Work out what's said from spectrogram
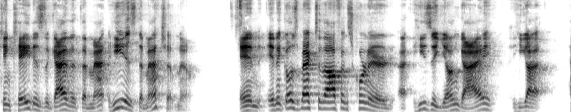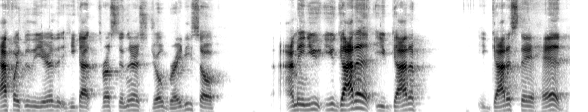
Kincaid is the guy that the mat he is the matchup now, and and it goes back to the offense coordinator. Uh, he's a young guy. He got halfway through the year that he got thrust in there. It's Joe Brady. So, I mean, you you gotta you gotta you gotta stay ahead.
